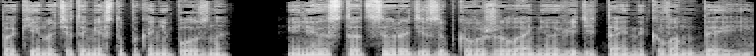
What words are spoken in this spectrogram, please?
Покинуть это место, пока не поздно, или остаться ради зыбкого желания увидеть тайны Квамдеи.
